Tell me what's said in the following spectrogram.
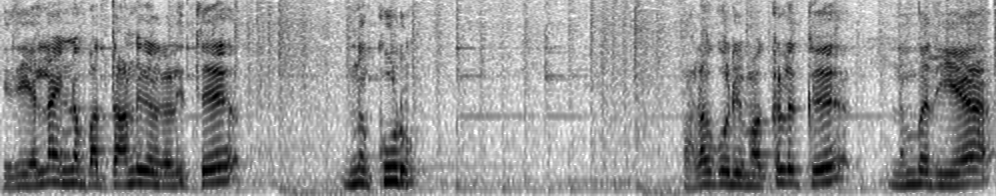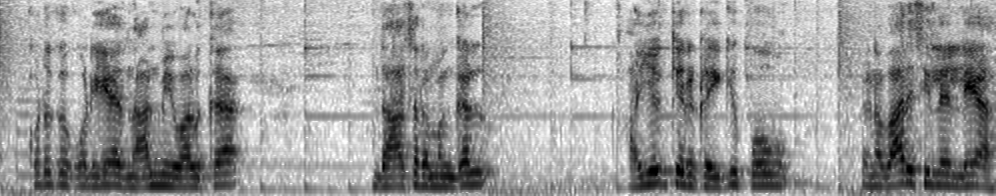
இது எல்லாம் இன்னும் பத்து ஆண்டுகள் கழித்து இன்னும் கூடும். பல கோடி மக்களுக்கு நிம்மதியை கொடுக்கக்கூடிய இந்த ஆன்மீக வாழ்க்கை இந்த ஆசிரமங்கள் அயோக்கியர் கைக்கு போகும். ஏன்னா வாரிசு இல்லை இல்லையா?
